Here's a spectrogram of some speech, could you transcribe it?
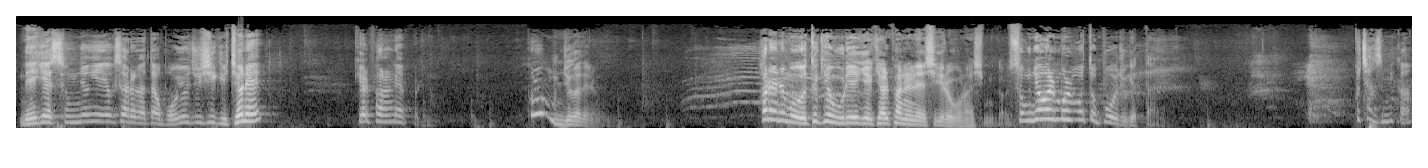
내게 성령의 역사를 갖다가 보여주시기 전에 결판을 내버려요. 그럼 문제가 되는 거예요. 하나님은 어떻게 우리에게 결판을 내시기를 원하십니까? 성령을 물부터 부어주겠다. 그렇지 않습니까?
